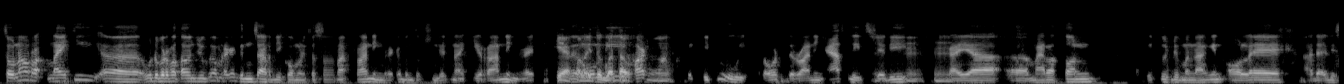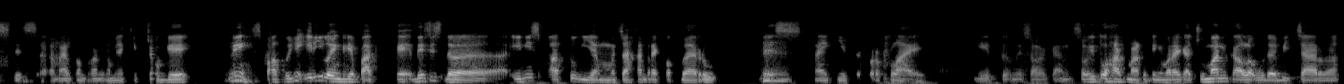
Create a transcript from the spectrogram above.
So now Nike uh, udah berapa tahun juga mereka gencar di komunitas running. Mereka bentuk sendiri Nike Running, right? Ya, The kalau itu gue tahu. hard marketing itu towards the running athletes. Jadi Hmm, hmm. kayak uh, marathon itu dimenangin oleh ada this, this uh, marathon runner namanya Kipchoge. Hmm. Nih sepatunya ini loh yang dia pakai. This is the ini sepatu yang memecahkan rekor baru. Hmm. This Nike Vaporfly gitu misalkan. So itu hard marketing mereka. Cuman kalau udah bicara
